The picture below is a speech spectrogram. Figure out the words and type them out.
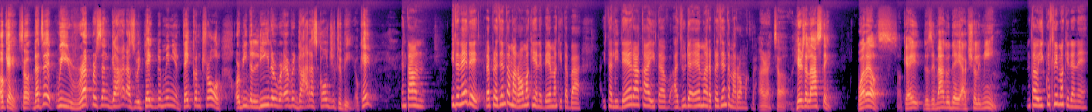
Okay, so that's it. We represent God as we take dominion, take control, or be the leader wherever God has called you to be. Okay? Então, ita ne de representa ma Roma que hene bema kita ba. Ita lidera ka, ita ajuda ema, representa Maroma ba. All right, so here's the last thing. What else? Okay, does Imago Dei actually mean? Então, ikus lima kita ne.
